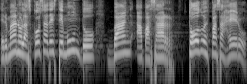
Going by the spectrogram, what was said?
Hermano, las cosas de este mundo van a pasar todo es pasajero.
